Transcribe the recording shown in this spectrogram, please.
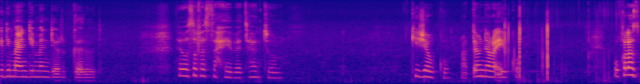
لي ما عندي ما ندير قالوا لي. ايوا صافي الصحيبات ها نتوما كي جاوكم عطيوني رأيكم. وخلاص.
